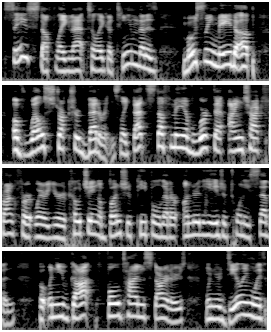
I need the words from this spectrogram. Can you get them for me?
say stuff like that to like a team that is mostly made up." Of well structured veterans. Like that stuff may have worked at Eintracht Frankfurt, where you're coaching a bunch of people that are under the age of 27. But when you've got full time starters, when you're dealing with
